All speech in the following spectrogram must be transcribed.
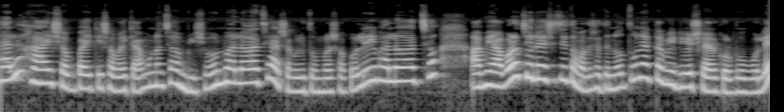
হ্যালো হাই সবাইকে। সবাই কেমন আছো? আমি ভীষণ ভালো আছি। আশা করি তোমরা সকলেই ভালো আছো। আমি আবারও চলে এসেছি তোমাদের সাথে নতুন একটা ভিডিও শেয়ার করব বলে।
